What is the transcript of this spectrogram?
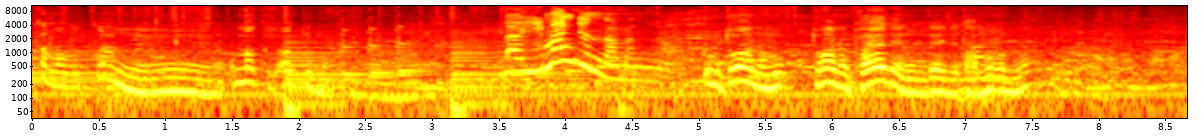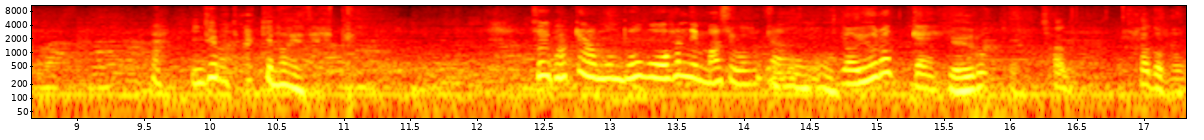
아껴 먹을 거야. 그럼요. 엄마 그 아껴 먹는 거. 나 이만큼 남았나? 그럼 도아는 도아는 가야 되는데 이제 다 먹었나? 아, 이제부터 아껴 먹어야 되겠다. 저기 밖에 한번 보고 한 입 마시고 그냥 응, 응. 여유롭게. 여유롭게 차 차도 보고.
